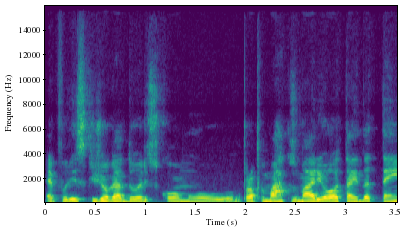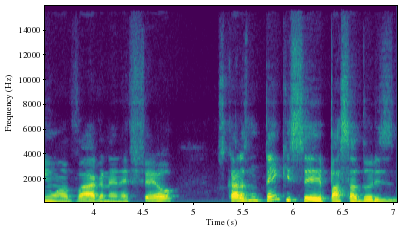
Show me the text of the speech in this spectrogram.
É por isso que jogadores como o próprio Marcos Mariota ainda tem uma vaga na NFL. Os caras não têm que ser passadores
